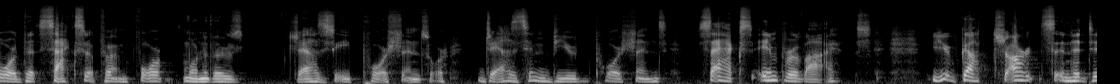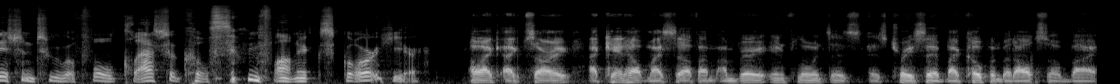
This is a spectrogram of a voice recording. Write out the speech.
for the saxophone for one of those jazzy portions or jazz imbued portions, sax improvise. You've got charts in addition to a full classical symphonic score here. Oh, I, am sorry. I can't help myself. I'm, I'm very influenced, as, as Trey said, by Copland, but also by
